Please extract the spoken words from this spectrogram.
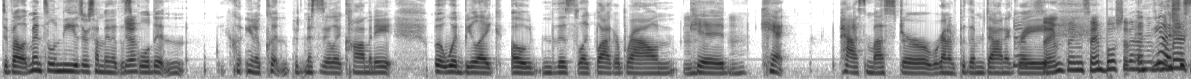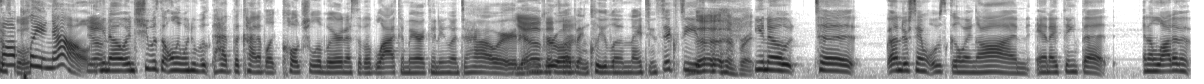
developmental needs or something that the Yeah. school didn't you know couldn't necessarily accommodate but would be like oh this like black or brown Mm-hmm. kid can't pass muster we're going to put them down a grade Same thing, same bullshit and you know she saw schools. it playing out Yeah. you know and she was the only one who was, had the kind of like cultural awareness of a black american who went to howard Yeah, and grew up right. in cleveland in the 1960s Right. you know to understand what was going on and i think that and a lot of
